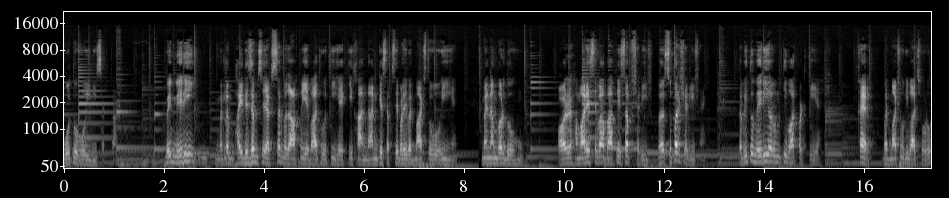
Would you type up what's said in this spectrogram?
وہ تو ہو ہی نہیں سکتا۔ بھائی، میری مطلب بھائی نجم سے اکثر مذاق میں یہ بات ہوتی ہے کہ خاندان کے سب سے بڑے بدماش تو وہی ہیں۔ میں نمبر دو ہوں۔ اور ہمارے سوا باقی سب شریف سپر شریف ہیں۔ تبھی تو میری اور ان کی بات پٹتی ہے۔ خیر، بدماشوں کی بات چھوڑو۔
